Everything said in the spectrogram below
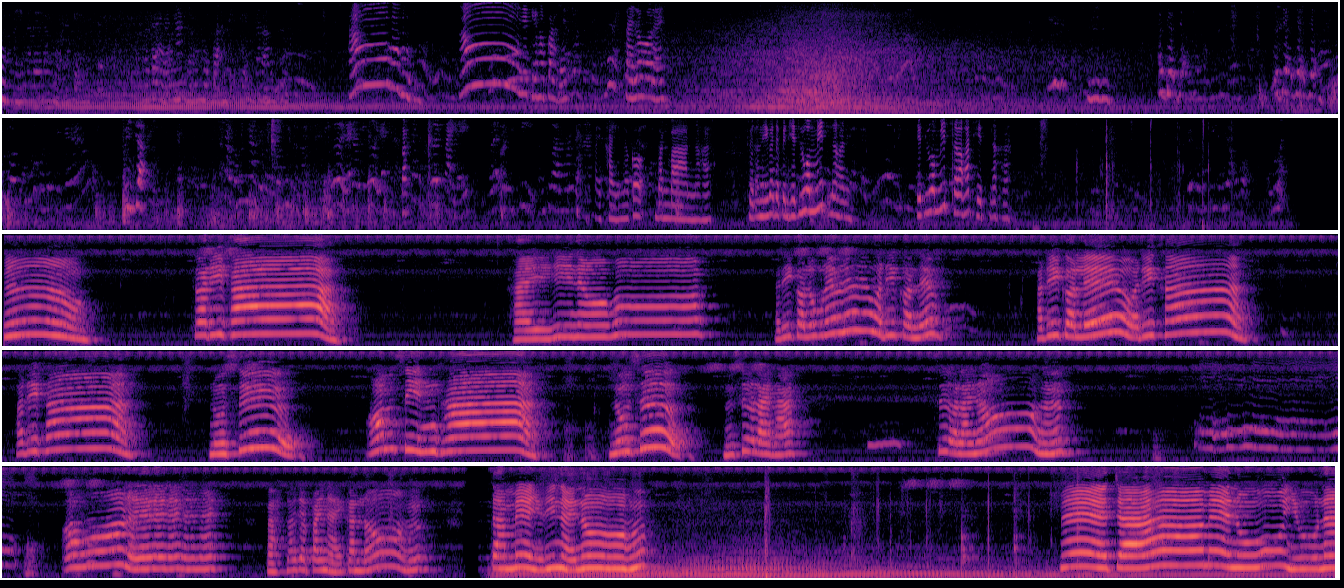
แล้วก็บานๆนะคะส่วนอันนี้ก็จะเป็นเห็ดรวมมิตรนะคะ เห็ดรวมมิตรสารพัดเห็ดนะคะอ้าวสวัสดีค่ะสวัสดีก่อนลูกเร็วเร็วเร็วสวัสดีก่อนเร็วสวัสดีก่อนเร็วสวัสดีค่ะสวัสดีค่ะ หนูชื่อออมสินค่ะ หนูชื่อหนูชื่ออะไรคะชื่ออะไรเนาะฮะอ๋อไหนไหนไหนไหนไหนไหนไปเราจะไปไหนกันเนาะตามแม่อยู่ที่ไหนเนาะฮะ แม่จ๋าแม่หนูอยู่ไหน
